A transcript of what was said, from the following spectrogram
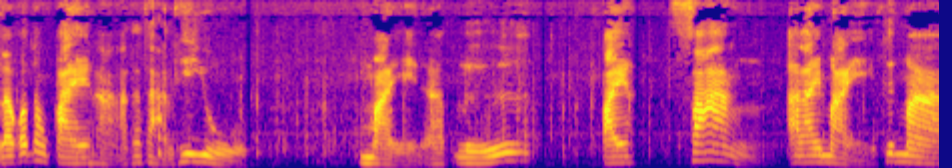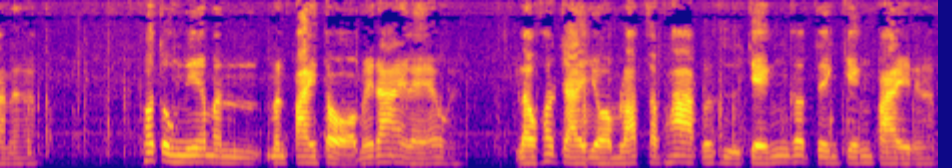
เราก็ต้องไปหาสถานที่อยู่ใหม่นะครับ หรือไปสร้าง อะไรใหม่ขึ้นมานะครับ เพราะตรงนี้มันมันไปต่อไม่ได้แล้ว เราเข้าใจยอมรับสภาพก็คือเจ๊งก็เจ๊งเจ๊งไปนะครับ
